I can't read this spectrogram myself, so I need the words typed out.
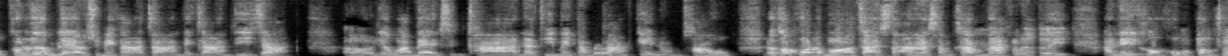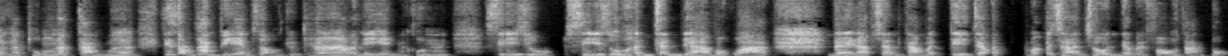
ปก็เริ่มแล้วใช่ไหมคะอาจารย์ในการที่จะเอ่อเรียกว่าแบนสินค้านะที่ไม่ทำครับตามเกณฑ์ของเขา แล้วก็พรบอากาศสะอาดสำคัญมากเลย อันนี้ก็คงต้องช่วยกระทุ้งนักการเมือง ที่สำคัญ PM 2.5 วันนี้เห็นคุณศรีจุศรีสุวรรณจันยาบอกว่า ได้รับฉันทามติจากประชาชนเดี๋ยวไปฟ้องศาลปก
